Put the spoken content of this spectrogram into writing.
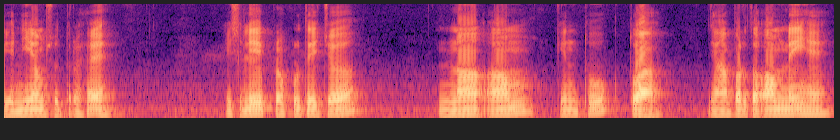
ये नियम सूत्र है। इसलिए प्रकृति च न अम किंतु त्वा। यहाँ पर तो अम नहीं है,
